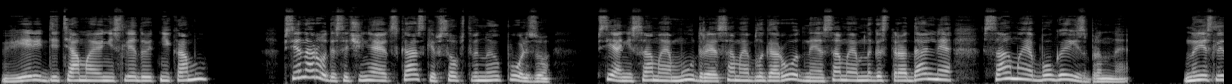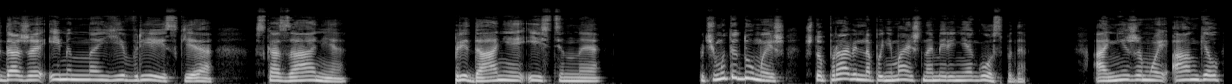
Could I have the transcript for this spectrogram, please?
Верить, дитя мое, не следует никому. Все народы сочиняют сказки в собственную пользу. Все они самые мудрые, самые благородные, самые многострадальные, самые богоизбранные. Но если даже именно еврейские сказания, предания истинные, почему ты думаешь, что правильно понимаешь намерение Господа? Они же, мой ангел,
